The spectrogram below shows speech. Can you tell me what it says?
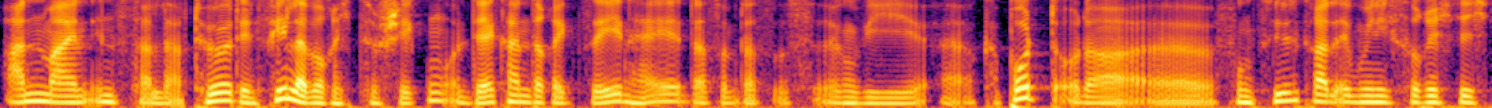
an meinen Installateur den Fehlerbericht zu schicken und der kann direkt sehen, hey, das und das ist irgendwie äh, kaputt oder äh, funktioniert gerade irgendwie nicht so richtig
